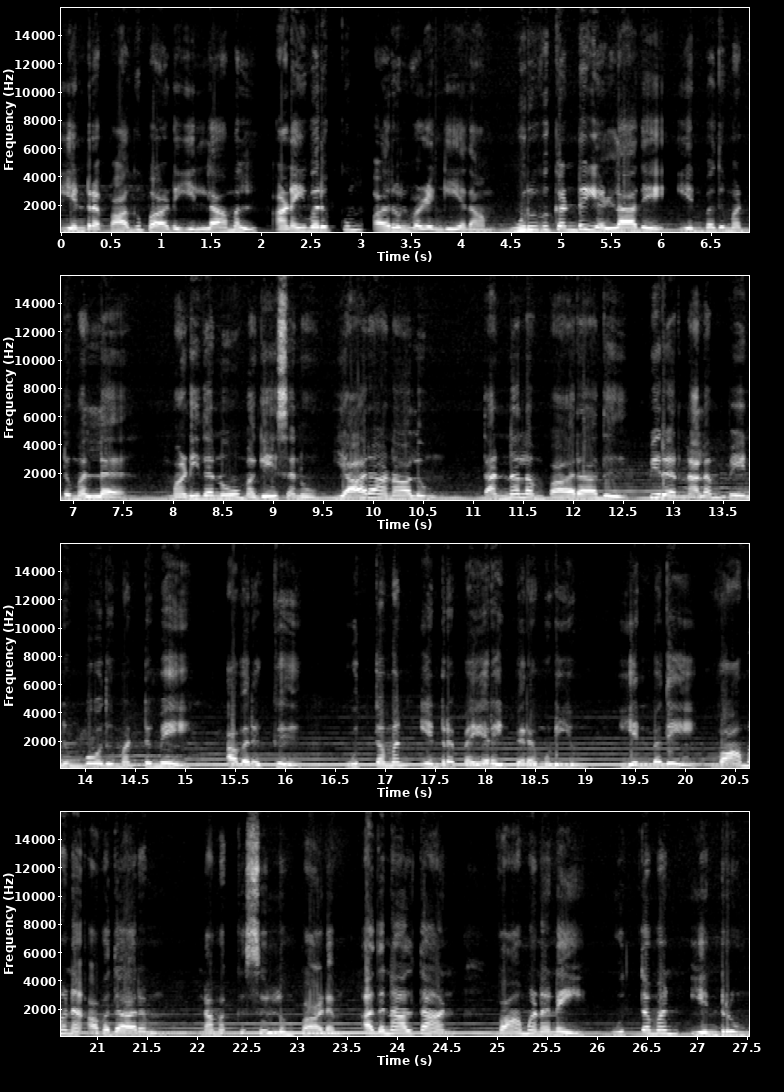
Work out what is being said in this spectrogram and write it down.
என்ற பாகுபாடு இல்லாமல் அனைவருக்கும் அருள் வழங்கியதாம். உருவு கண்டு எள்ளாதே என்பது மட்டுமல்ல மனிதனோ மகேசனோ யாரானாலும் தன்னலம் பாராது பிறர் நலம் பேணும்போது மட்டுமே அவருக்கு உத்தமன் என்ற பெயரை பெற முடியும் என்பதே வாமன அவதாரம் நமக்கு சொல்லும் பாடம். அதனால்தான் வாமனனை உத்தமன் என்றும்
